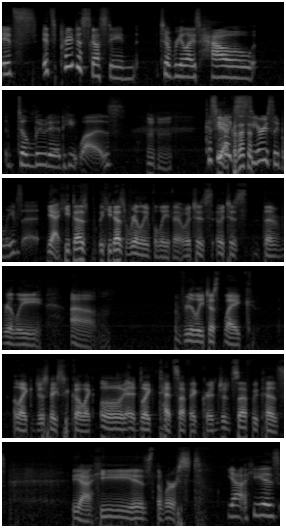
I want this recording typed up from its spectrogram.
it's it's pretty disgusting to realize how deluded he was mhm. Because he Yeah, like that's a- seriously believes it. yeah he does he does really believe it, which is which is the really um really just like like just makes me go like oh and like tense up and cringe and stuff because yeah he is the worst. yeah, he is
